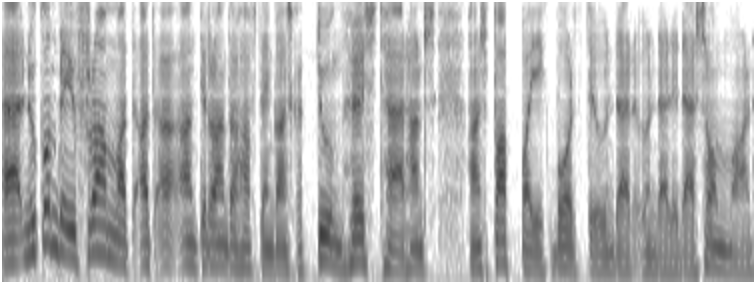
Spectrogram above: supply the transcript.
Uh, nu kom det ju fram att, att Antti Ranta har haft en ganska tung höst här. Hans, hans pappa gick bort under, under det där sommaren.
